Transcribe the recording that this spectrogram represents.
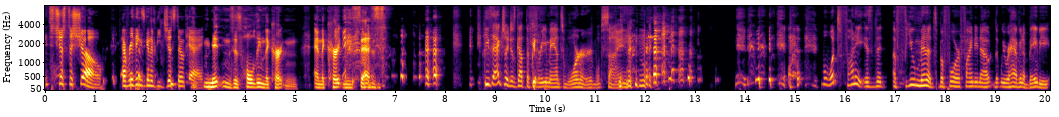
It's just a show. Everything's gonna be just okay. Mittens is holding the curtain, and the curtain says, He's actually just got the Free Mance Warner sign. well, what's funny is that a few minutes before finding out that we were having a baby,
